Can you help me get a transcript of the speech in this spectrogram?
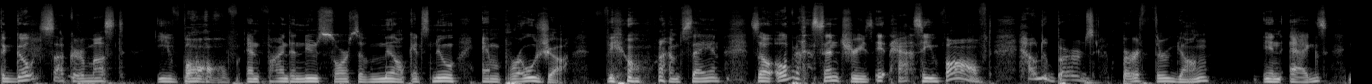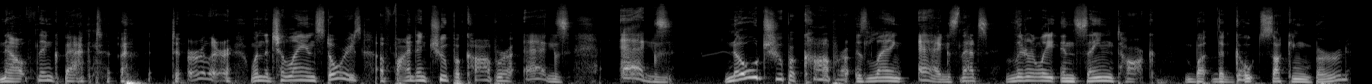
The goat sucker must evolve and find a new source of milk, its new ambrosia. Feel what I'm saying? So, over the centuries, it has evolved. How do birds birth their young? In eggs. Now, think back to, to earlier when the Chilean stories of finding chupacabra eggs. Eggs! No chupacabra is laying eggs. That's literally insane talk. But the goat sucking bird?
